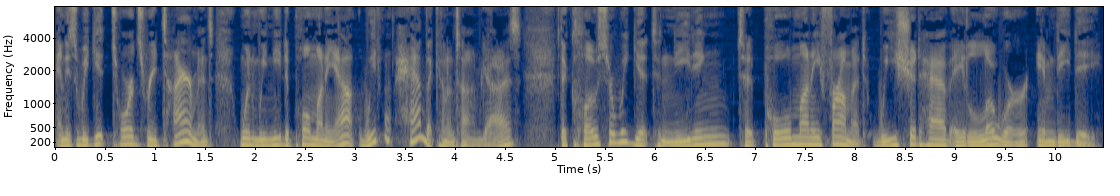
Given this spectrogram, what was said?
And as we get towards retirement, when we need to pull money out, we don't have that kind of time, guys. The closer we get to needing to pull money from it, we should have a lower MDD.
